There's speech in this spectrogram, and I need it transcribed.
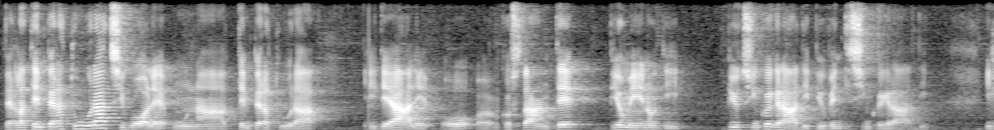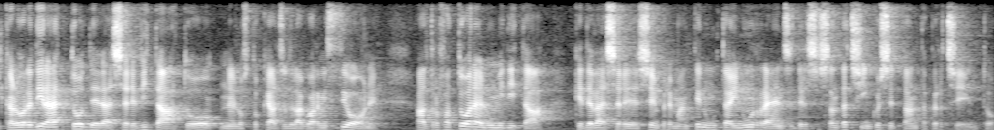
Per la temperatura ci vuole una temperatura ideale o eh, costante più o meno di più 5 gradi, più 25 gradi. Il calore diretto deve essere evitato nello stoccaggio della guarnizione. Altro fattore è l'umidità, che deve essere sempre mantenuta in un range del 65-70%.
